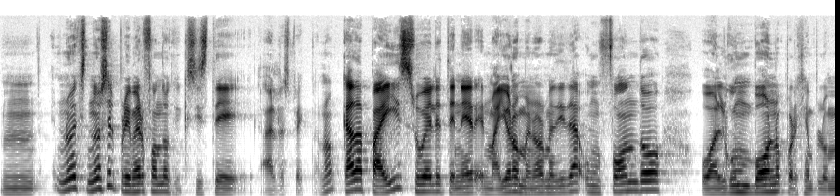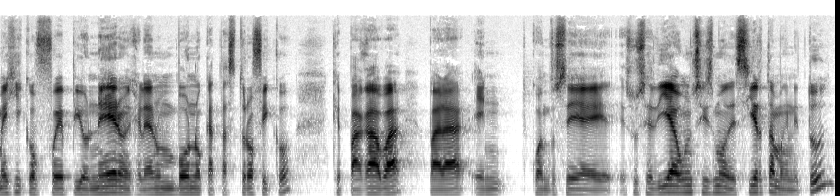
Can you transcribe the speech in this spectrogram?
mm, no, es, el primer fondo que existe al respecto. ¿no? Cada país suele tener en mayor o menor medida un fondo o algún bono. Por ejemplo, México fue pionero en generar un bono catastrófico que pagaba para cuando se sucedía un sismo de cierta magnitud,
